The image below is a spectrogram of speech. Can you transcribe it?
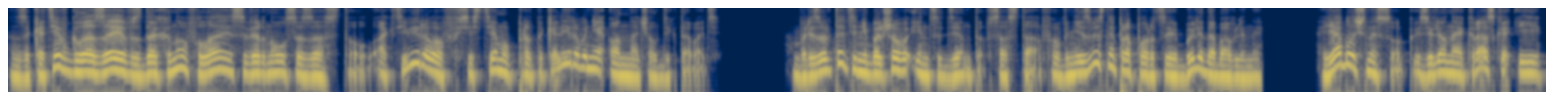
Закатив глаза и вздохнув, Лайс вернулся за стол. Активировав систему протоколирования, он начал диктовать. В результате небольшого инцидента в состав в неизвестной пропорции были добавлены яблочный сок, зеленая краска и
